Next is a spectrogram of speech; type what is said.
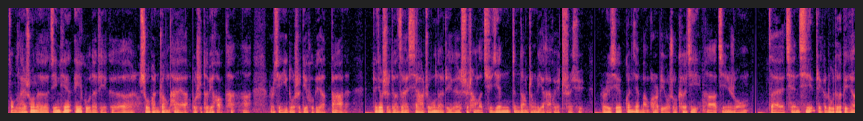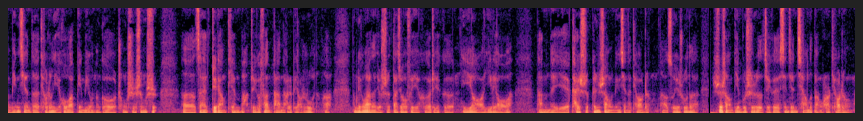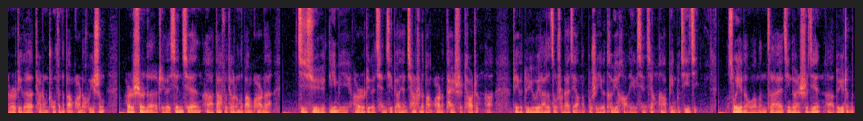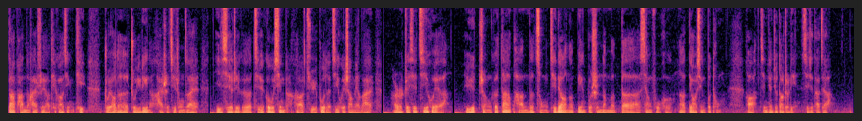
总的来说呢，今天 A 股的这个收盘状态啊，不是特别好看啊，而且一度是跌幅比较大的，这就使得在下周呢，这个市场的区间震荡整理还会持续，而一些关键板块，比如说科技啊、金融。在前期这个录得比较明显的调整以后啊，并没有能够重拾升势，呃，在这两天吧，这个反弹呢还是比较弱的啊。那么另外呢，就是大消费和这个医药啊、医疗啊，他们呢也开始跟上了明显的调整啊。所以说呢，市场并不是这个先前强的板块调整，而这个调整充分的板块的回升，而是呢这个先前啊大幅调整的板块呢。继续低迷，而这个前期表现强势的板块呢开始调整啊，这个对于未来的走势来讲呢，不是一个特别好的一个现象啊，并不积极。所以呢，我们在近段时间啊，对于整个大盘呢，还是要提高警惕，主要的注意力呢，还是集中在一些这个结构性的啊局部的机会上面来，而这些机会啊，与整个大盘的总基调呢，并不是那么的相符合，啊，调性不同。好，今天就到这里，谢谢大家。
